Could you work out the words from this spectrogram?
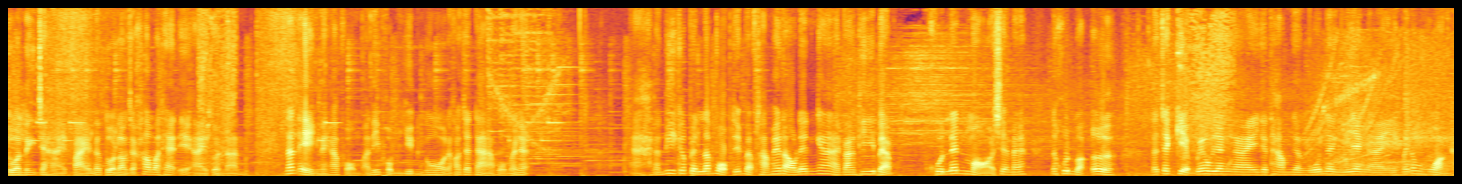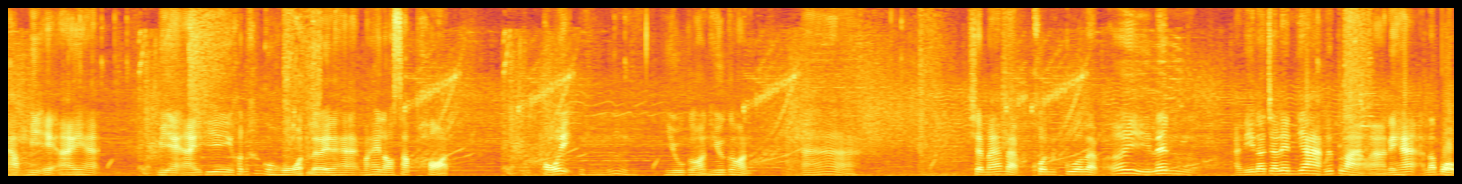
ตัวหนึ่งจะหายไป แล้วตัวเราจะเข้ามาแทน AI ตัวนั้น นั่นเองนะครับผม อันนี้ผมยืนโง่แต่เขาจะด่าผมไหมเนี่ย อ่าแล้วนี่ก็เป็นระบบที่แบบทำให้เราเล่นง่าย บางทีแบบคุณเล่นหมอใช่ไหมแล้วคุณบอกเออแล้วจะเก็บเวลยังไงจะทำอย่างงู้นอย่างนี้ยังไง ไม่ต้องห่วงครับมี AI ฮะมี AI ที่ค่อนข้างโหดเลยนะฮะมาให้เราซัพพอร์ตโอ้ยหิวก่อนฮิวก่อนอ่าใช่ไหมแบบคนกลัวแบบ เอ้ยเล่น อันนี้เราจะเล่นยากหรือเปล่าอ่านี่ฮะ ระบบ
